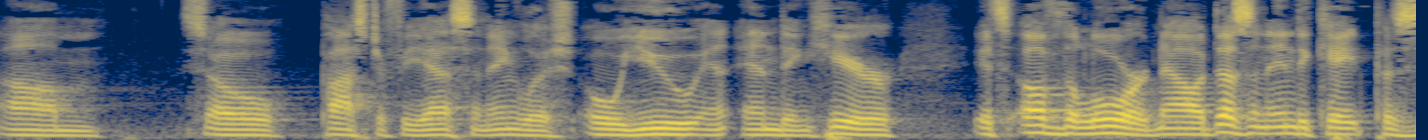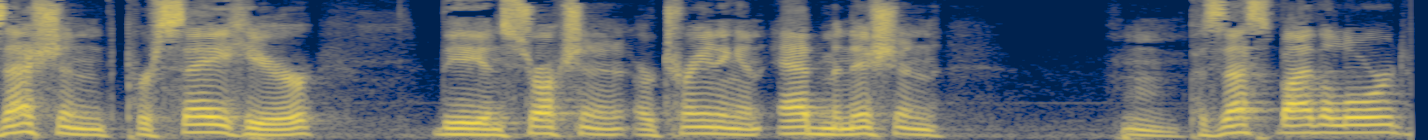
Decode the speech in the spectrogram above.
Um, so, apostrophe S in English, OU ending here, it's of the Lord. Now, it doesn't indicate possession per se here, the instruction or training and admonition hmm, possessed by the Lord.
